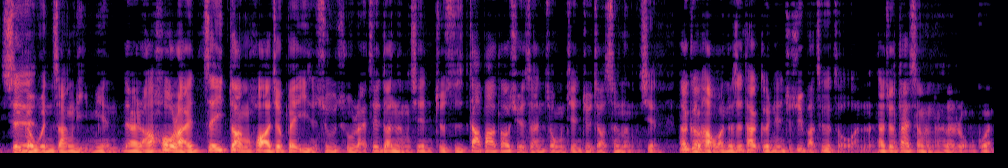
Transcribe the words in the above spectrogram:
这个文章里面。那然后后来这一段话就被引述出来，这段棱线就是大坝到雪山中间就叫升棱线。那更好玩的是，他隔年就去把这个走完了，他就带上了他的荣冠，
